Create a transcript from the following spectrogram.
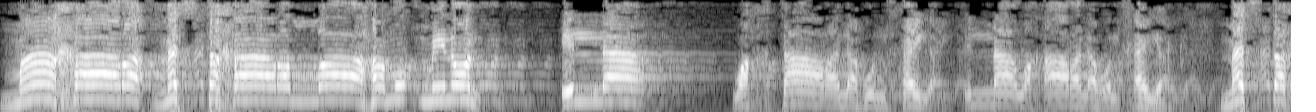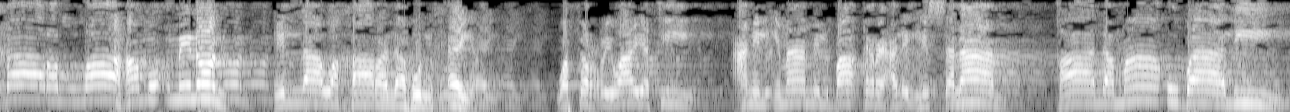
ما خار ما استخار الله مؤمن إلا واختار له الخير إلا وخار له الخير. ما استخار الله مؤمن إلا وخار له الخير. وفي الرواية عن الإمام الباقر عليه السلام قال ما أبالي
